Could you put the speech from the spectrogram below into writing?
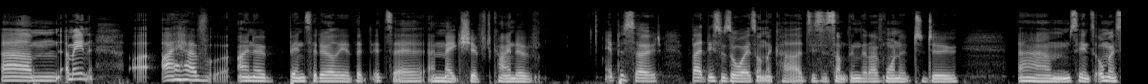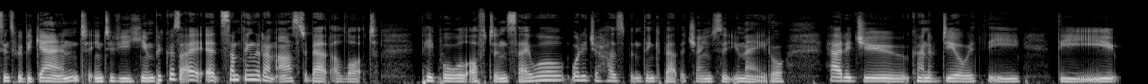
um, I mean, I have, I know Ben said earlier that it's a, a makeshift kind of episode, but this was always on the cards. This is something that I've wanted to do um, since almost since we began to interview him because I, it's something that I'm asked about a lot. People will often say, "Well, what did your husband think about the changes that you made, or how did you kind of deal with the the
